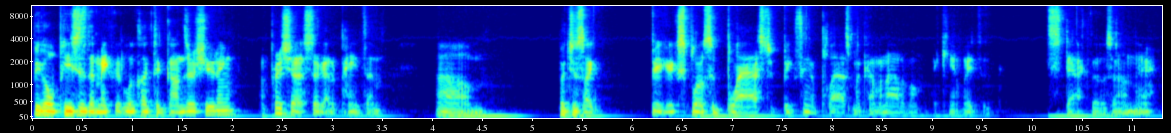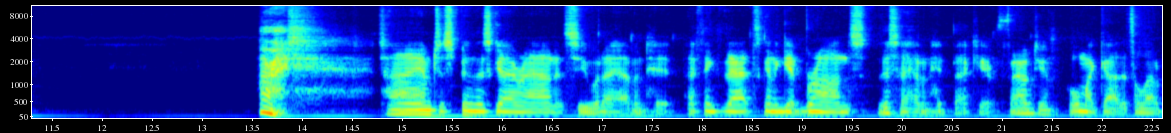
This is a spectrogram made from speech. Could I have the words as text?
big old pieces that make it look like the guns are shooting. I'm pretty sure I still got to paint them. Um, which is like big explosive blast, big thing of plasma coming out of them. I can't wait to stack those on there. All right. Time to spin this guy around and see what I haven't hit. I think that's going to get bronze. This I haven't hit back here. Found you. Oh my god, that's a lot of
